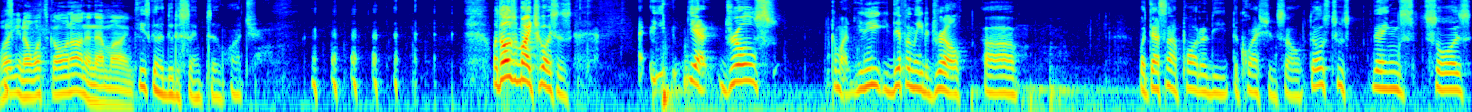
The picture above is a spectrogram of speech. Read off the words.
Well, you know what's going on in that mind. He's gonna do the same too. Watch. well, those are my choices. Yeah, drills. Come on, you need you definitely need a drill, uh, but that's not part of the the question. So those two things, saws,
